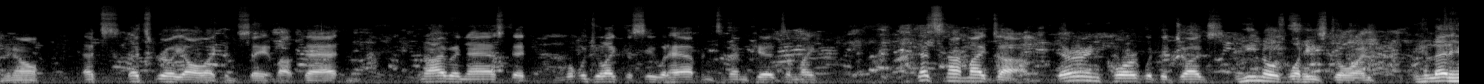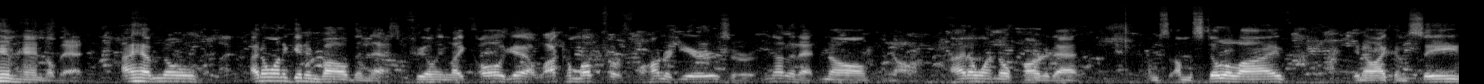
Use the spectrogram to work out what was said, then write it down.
You know, that's that's really all I can say about that. And, you know, I've been asked that, what would you like to see what happened to them kids? I'm like, that's not my job. They're in court with the judge. He knows what he's doing. Let him handle that. I have no, I don't want to get involved in that. Feeling like, oh yeah, lock them up for 100 years or none of that. No, no, I don't want no part of that. I'm, I'm still alive. You know, I can see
